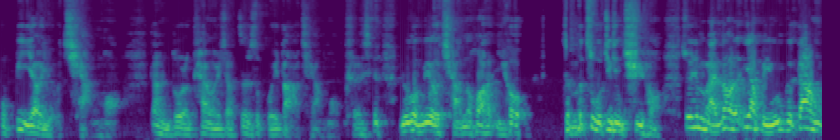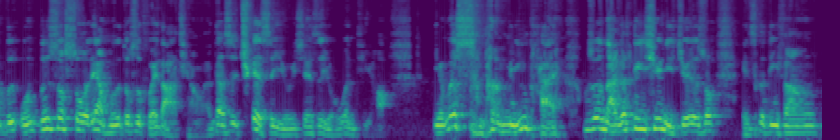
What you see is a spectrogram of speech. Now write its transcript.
不必要有墙哦，但很多人开玩笑，真的是鬼打墙哦，可能如果没有墙的话，以后。怎么住进去哈？所以你买到样品屋，当然不，我们不是说所有的样品屋都是鬼打墙了，但是确实有一些是有问题哈。有没有什么名牌，或者说哪个地区你觉得说，诶这个地方，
